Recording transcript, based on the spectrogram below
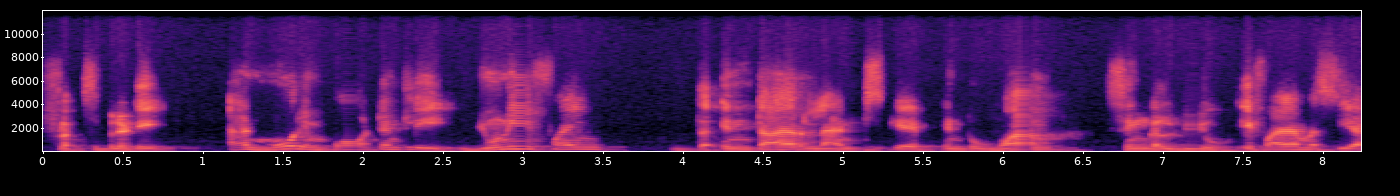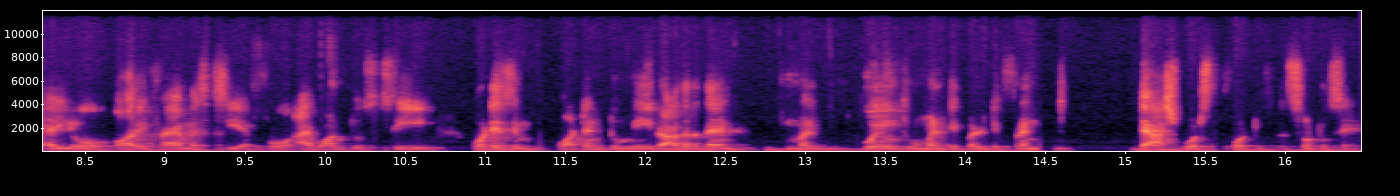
flexibility, and more importantly, unifying the entire landscape into one single view. If I am a CIO or if I am a CFO, I want to see what is important to me rather than going through multiple different dashboards, so to say,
